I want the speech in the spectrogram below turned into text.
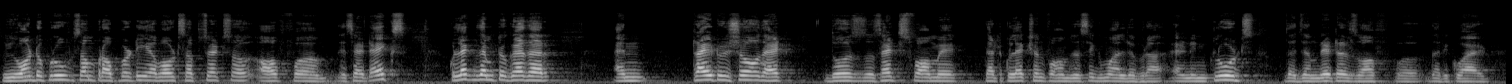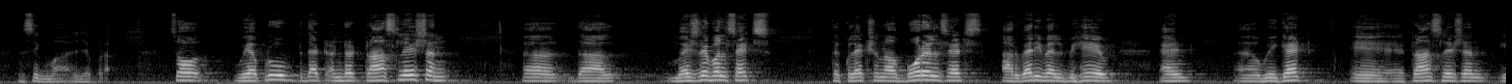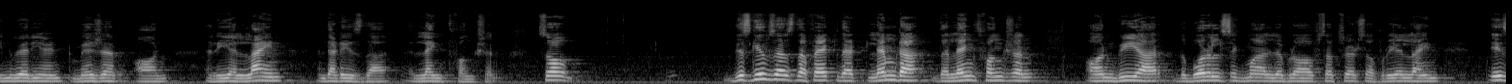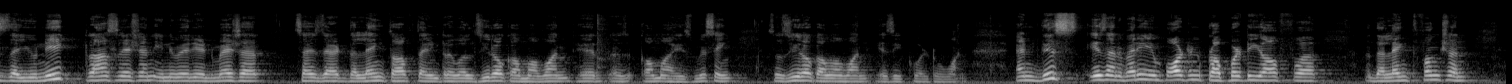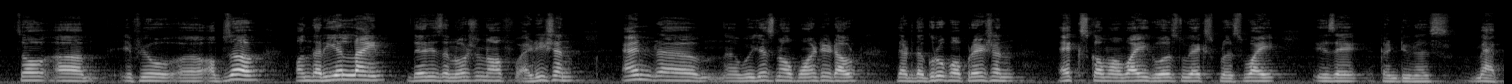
So, you want to prove some property about subsets of, of uh, a set x, collect them together and try to show that those sets form a that collection forms a sigma algebra and includes the generators of uh, the required sigma algebra. So, we have proved that under translation uh, the measurable sets, the collection of Borel sets are very well behaved and uh, we get a translation invariant measure on real line and that is the length function. So, this gives us the fact that lambda the length function on B r the Borel sigma algebra of subsets of real line is the unique translation invariant measure such that the length of the interval 0 comma 1 here uh, comma is missing. So, 0 comma 1 is equal to 1 and this is a very important property of uh, the length function. So, um, if you uh, observe on the real line there is a notion of addition and uh, we just now pointed out that the group operation x comma y goes to x plus y is a continuous map.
